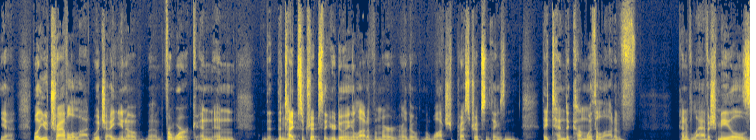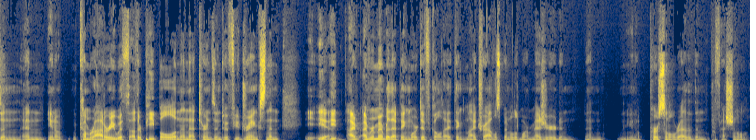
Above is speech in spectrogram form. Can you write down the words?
yeah. Well, you travel a lot, which I, you know, um, for work, and and the, the Mhm. types of trips that you're doing, a lot of them are, are the watch press trips and things, and they tend to come with a lot of kind of lavish meals and and you know camaraderie with other people, and then that turns into a few drinks, and then Yeah. y- I, I remember that being more difficult. I think my travel's been a little more measured and and you know personal rather than professional,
